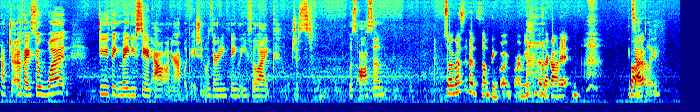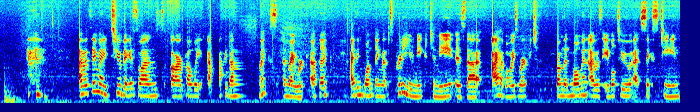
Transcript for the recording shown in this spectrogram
Gotcha. Okay, so what do you think made you stand out on your application? Was there anything that you feel like just was awesome? So I must have had something going for me because I got it. exactly. I would say my two biggest ones are probably academics and my work ethic. I think one thing that's pretty unique to me is that I have always worked from the moment I was able to at 16.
